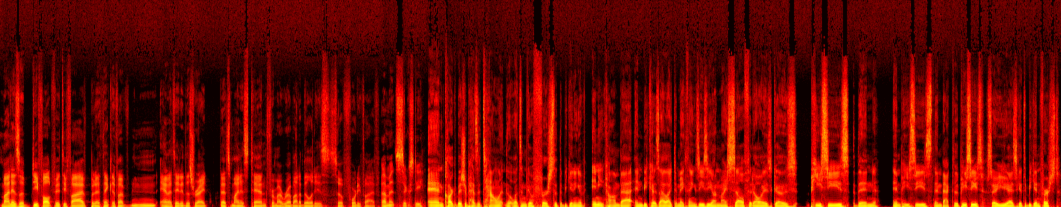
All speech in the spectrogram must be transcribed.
Mine is a default 55, but I think if I've annotated this right, that's minus 10 for my robot abilities, so 45. I'm at 60. And Clark Bishop has a talent that lets him go first at the beginning of any combat. And because I like to make things easy on myself, it always goes PCs, then NPCs, then back to the PCs. So you guys get to begin first.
